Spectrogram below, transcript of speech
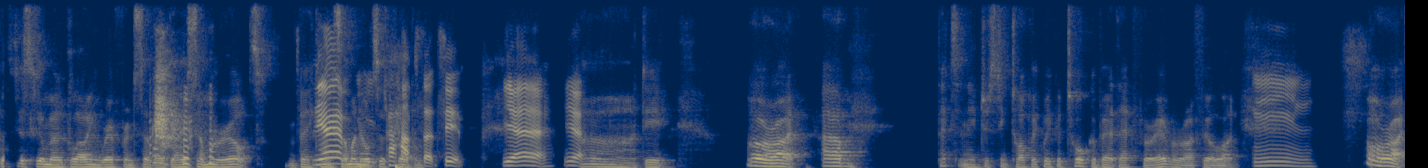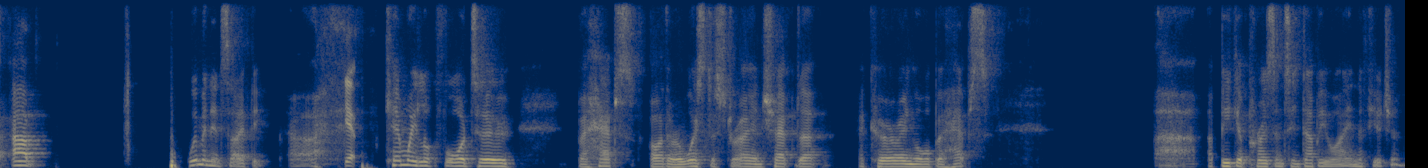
let's just give them a glowing reference so they go somewhere else. yeah, someone else's perhaps problem. that's it. Yeah, yeah. Oh dear. All right. Um, that's an interesting topic. We could talk about that forever. I feel like. Mm. All right. Um, women in safety. Uh, yep. Can we look forward to perhaps either a West Australian chapter occurring, or perhaps uh, a bigger presence in WA in the future?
